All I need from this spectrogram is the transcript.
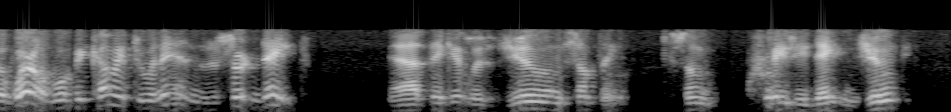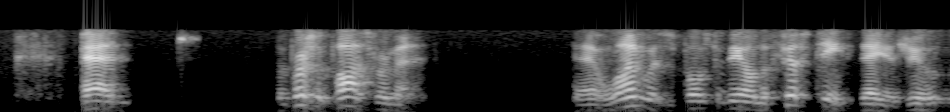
the world will be coming to an end at a certain date. And I think it was June something, some crazy date in June. And the person paused for a minute. And one was supposed to be on the 15th day of June.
